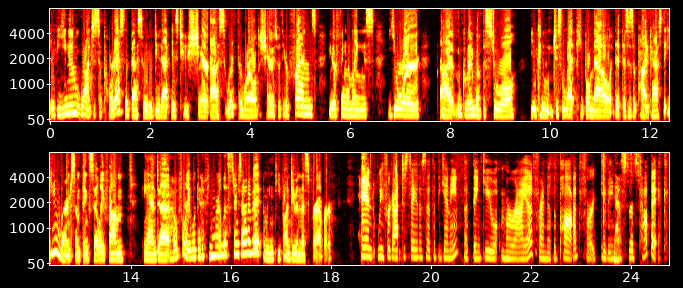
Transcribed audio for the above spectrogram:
if you want to support us, the best way to do that is to share us with the world, share us with your friends, your families, your uh, groom of the stool. You can just let people know that this is a podcast that you learned something silly from. And uh, hopefully, we'll get a few more listeners out of it and we can keep on doing this forever. And we forgot to say this at the beginning, but thank you, Mariah, friend of the pod, for giving Yes. us this topic.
